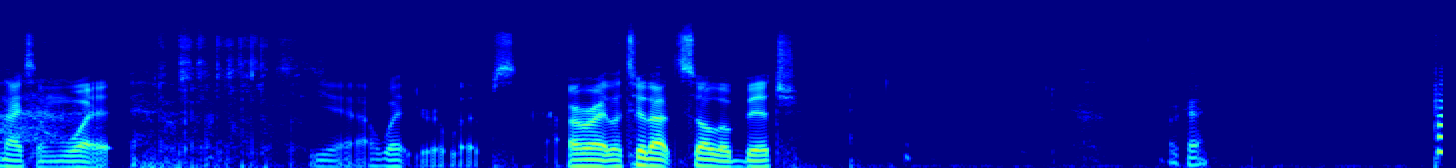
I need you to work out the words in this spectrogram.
Nice and wet. Yeah, wet your lips. All right, let's hear that solo, bitch. Okay. Yeah.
